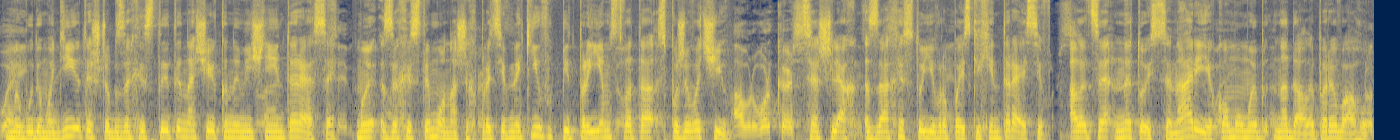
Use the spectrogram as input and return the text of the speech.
Ми будемо діяти, щоб захистити наші економічні інтереси. Ми захистимо наших працівників, підприємства та споживачів. Це шлях захисту європейських інтересів, але це не той сценарій, якому ми б надали перевагу.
